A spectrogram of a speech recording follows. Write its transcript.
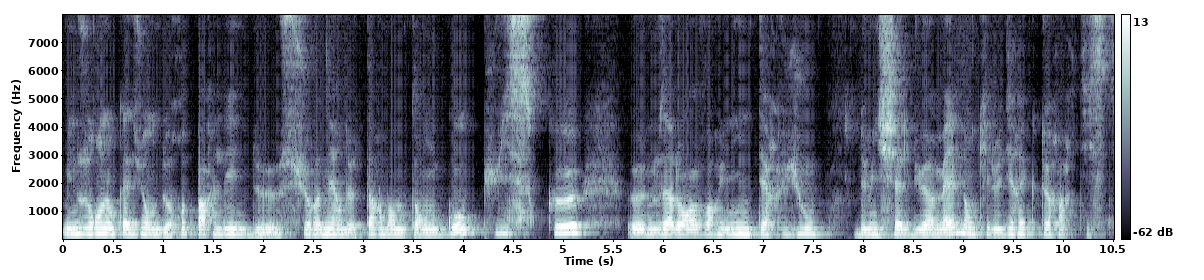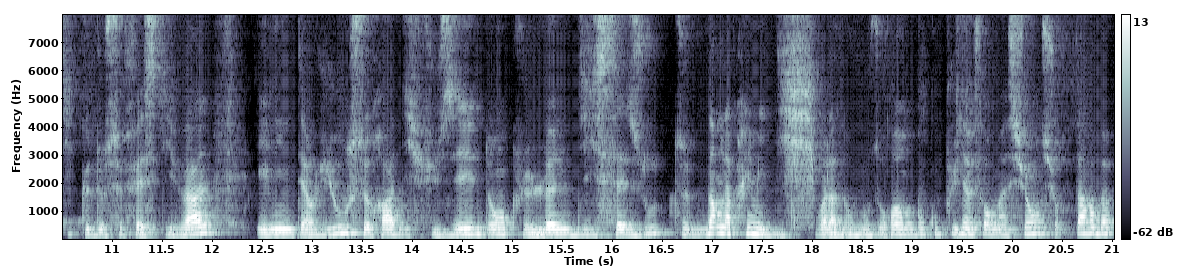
Mais nous aurons l'occasion de reparler de sur un air de Tarbes en tango puisque euh, nous allons avoir une interview de Michel Duhamel, donc qui est le directeur artistique de ce festival et l'interview sera diffusée donc le lundi 16 août dans l'après-midi. Voilà, donc nous aurons beaucoup plus d'informations sur Tarbes,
